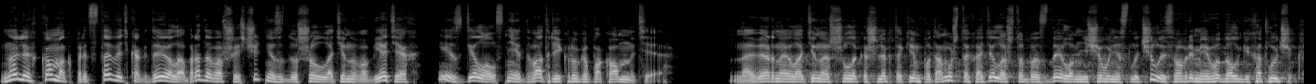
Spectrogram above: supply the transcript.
но легко мог представить, как Дейл, обрадовавшись, чуть не задушил Латину в объятиях и сделал с ней два-три круга по комнате. Наверное, Латина сшила кошелек таким, потому что хотела, чтобы с Дейлом ничего не случилось во время его долгих отлучек.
